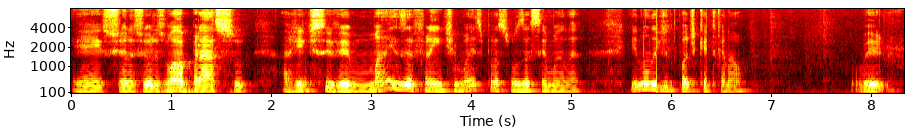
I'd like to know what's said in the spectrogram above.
É isso, senhoras e senhores. Um abraço. A gente se vê mais à frente, mais próximos da semana. E não deixe do podcast do canal. Um beijo.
